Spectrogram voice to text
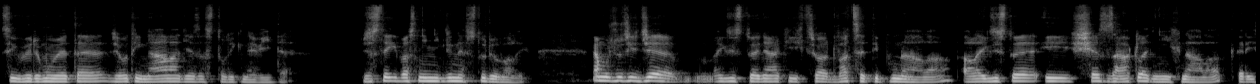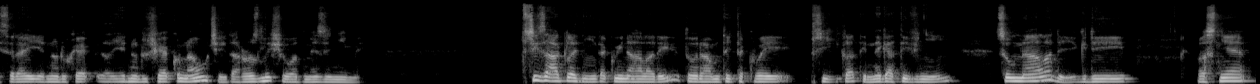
si uvědomujete, že o té náladě za stolik nevíte. Že jste ji vlastně nikdy nestudovali. Já můžu říct, že existuje nějakých třeba 20 typů nálad, ale existuje i 6 základních nálad, které se dají jednoduše, jednoduše jako naučit a rozlišovat mezi nimi tři základní takové nálady, to dám teď takový příklad, ty negativní, jsou nálady, kdy vlastně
